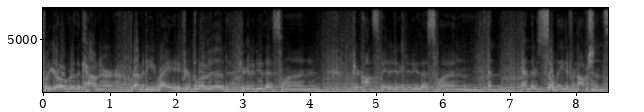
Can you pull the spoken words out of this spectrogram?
for your over-the-counter remedy, right? If you're bloated, you're going to do this one, and if you're constipated, you're going to do this one, and, and and there's so many different options.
